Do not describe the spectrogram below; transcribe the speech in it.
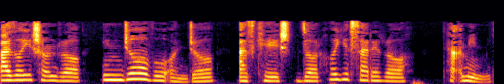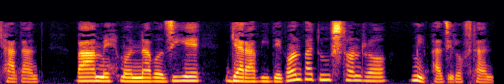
غذایشان را اینجا و آنجا از کشتزارهای سر راه تأمین می کردند و مهمان نوازی گرویدگان و دوستان را میپذیرفتند.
